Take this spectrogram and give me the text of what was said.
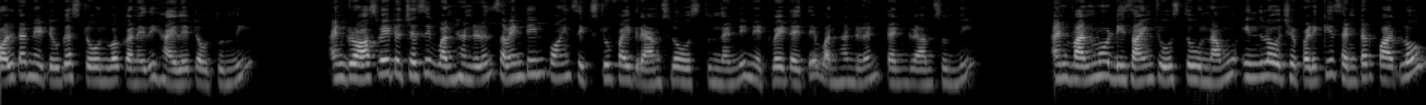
ఆల్టర్‌నేటివ్‌గా స్టోన్ వర్క్ అనేది హైలైట్ అవుతుంది. అండ్ గ్రాస్ వెయిట్ వచ్చేసి 117.625 గ్రామ్స్‌లో వస్తుందండి. నెట్ వెయిట్ అయితే 110 గ్రామ్స్ ఉంది. అండ్ వన్ మోర్ డిజైన్ చూస్తూ ఉన్నాము. ఇందులో వచ్చేప్పటికి సెంటర్ పార్ట్‌లో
